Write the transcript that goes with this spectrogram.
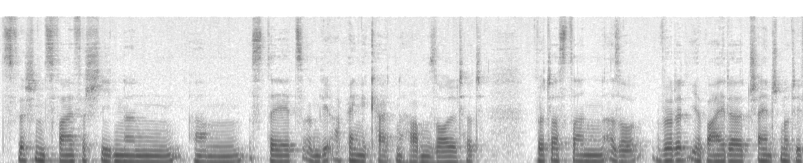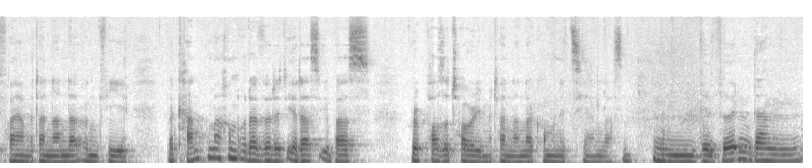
zwischen zwei verschiedenen ähm, States irgendwie Abhängigkeiten haben solltet, wird das dann, also würdet ihr beide Change Notifier miteinander irgendwie bekannt machen oder würdet ihr das übers Repository miteinander kommunizieren lassen? Mm, wir würden dann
